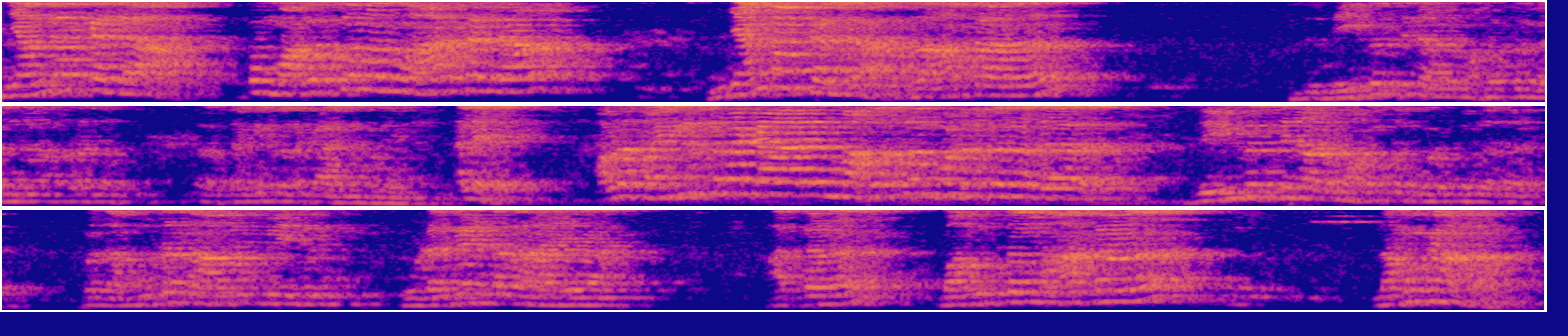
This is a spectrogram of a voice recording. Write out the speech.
ഞങ്ങൾക്കല്ല. അപ്പൊ മഹത്വമൊന്നും ആർക്കല്ല? ഞങ്ങൾക്കല്ല. അത് ആർക്കാണ്? ദൈവത്തിനാണ് മഹത്വം എന്ന് അവിടെ സങ്കീർത്തനക്കാരൻ പറയുന്നത് അല്ലെ? അവിടെ സങ്കീർത്തനക്കാരൻ മഹത്വം കൊടുക്കുന്നത് ദൈവത്തിനാണ് മഹത്വം കൊടുക്കുന്നത്. അപ്പൊ നമ്മുടെ നാവിന്മേലും മുടങ്ങേണ്ടതായ ആക്കാണ് മഹത്വം ആക്കാണ് നമുക്കാണ്.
